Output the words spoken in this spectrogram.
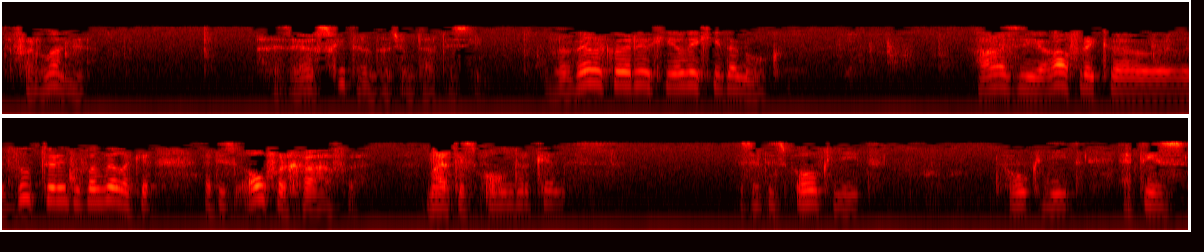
verlangen. Dat is erg schitterend als je hem dat te zien. Van welke religie, religie dan ook. Azië, Afrika, doet er van welke. Het is overgave, maar het is onderkennis. Dus het is ook niet, ook niet, het is,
